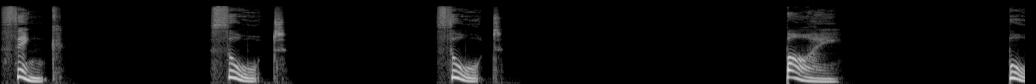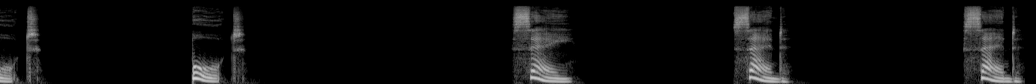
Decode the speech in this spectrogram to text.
think, thought, thought, buy, bought, bought, say, said, said.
